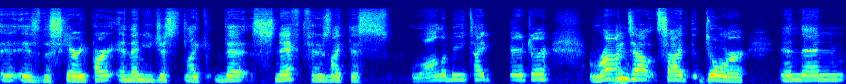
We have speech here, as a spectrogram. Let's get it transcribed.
is the scary part, and then you just like the Sniff, who's like this wallaby type character runs outside the door and then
